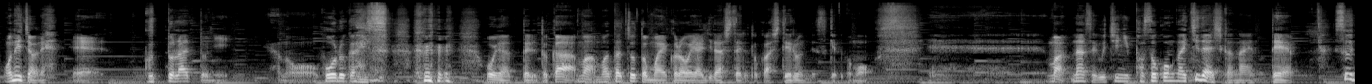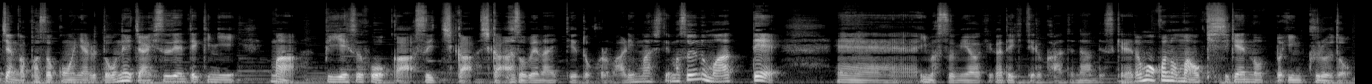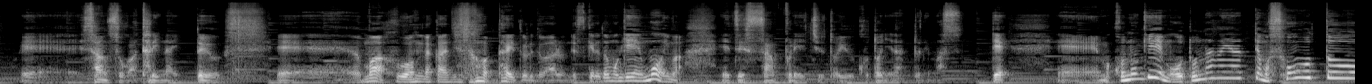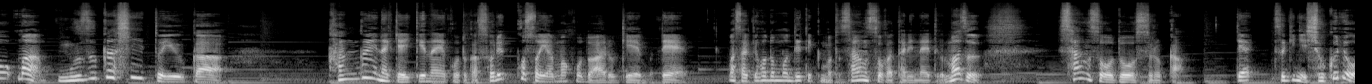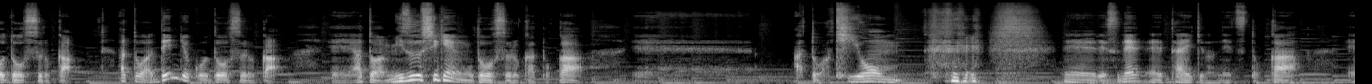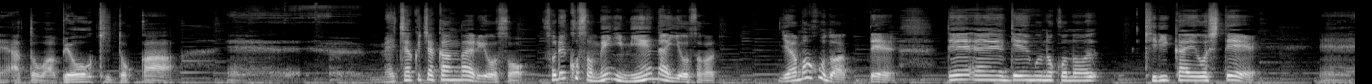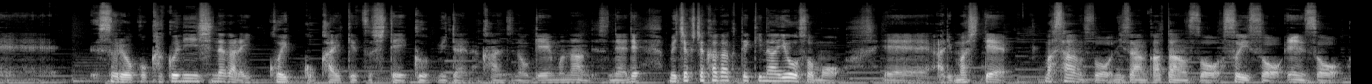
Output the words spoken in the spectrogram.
お姉ちゃんはね、えー、グッドラッドにあの、フォールガイズ をやったりとか、まあ、またちょっとマイクラをやり出したりとかしてるんですけれども、えー、まあ、なんせうちにパソコンが1台しかないので、スーちゃんがパソコンやるとお姉ちゃん必然的に、まあ、PS4 かスイッチかしか遊べないっていうところもありまして、まあそういうのもあって、えー、今住み分けができている感じなんですけれども、この、まあ、オキシゲンノットインクルード、えー、酸素が足りないという、えー、まあ、不穏な感じのタイトルではあるんですけれども、ゲームを今、えー、絶賛プレイ中ということになっております。で、えー、まあ、このゲーム大人がやっても相当、まあ、難しいというか、考えなきゃいけないことがそれこそ山ほどあるゲームで、まあ、先ほども出てくると酸素が足りないというか、まず、酸素をどうするか。で、次に食料をどうするか。あとは電力をどうするか。えー、あとは水資源をどうするかとか、えー、あとは気温。えー、ですね、えー、大気の熱とか、えー、あとは病気とか、えー、めちゃくちゃ考える要素。それこそ目に見えない要素が山ほどあって、で、えー、ゲームのこの切り替えをして、えー、それをこう確認しながら一個一個解決していくみたいな感じのゲームなんですね。で、めちゃくちゃ科学的な要素も、えー、ありまして、まあ、酸素、二酸化炭素、水素、塩素、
